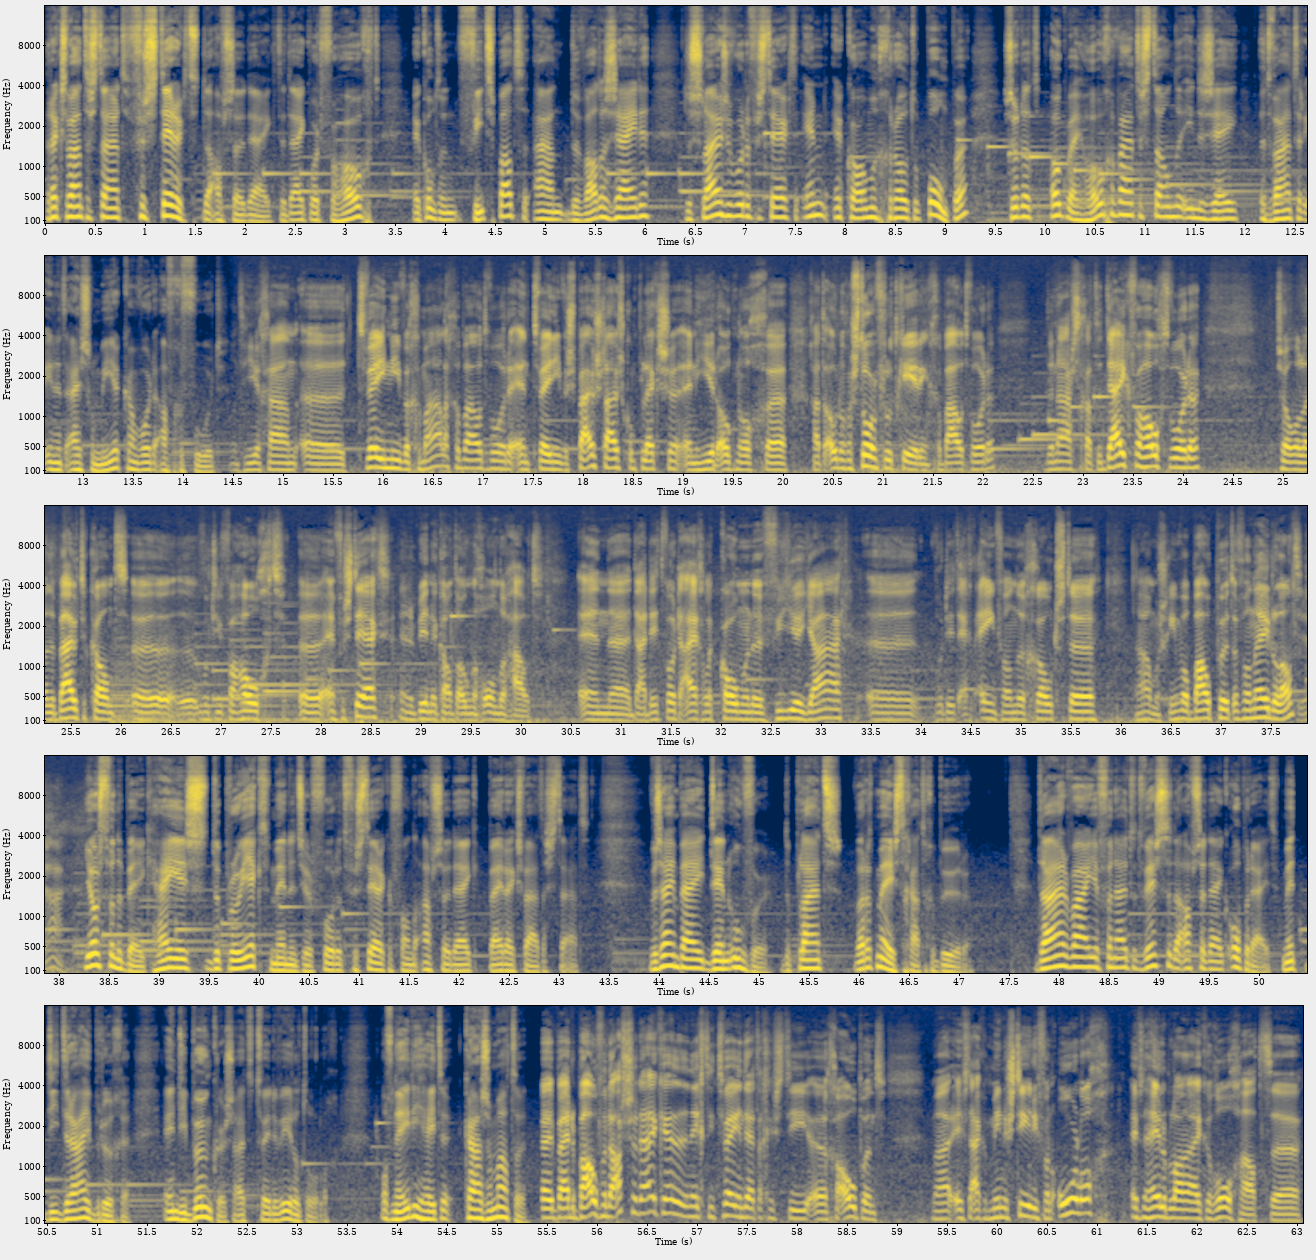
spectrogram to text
Rijkswaterstaat versterkt de afsluitdijk. De dijk wordt verhoogd, er komt een fietspad aan de waddenzijde, de sluizen worden versterkt en er komen grote pompen, zodat ook bij hoge waterstanden in de zee het water in het IJsselmeer kan worden afgevoerd. Want hier gaan uh, twee nieuwe gemalen gebouwd worden en twee nieuwe spuisluiscomplexen. En hier ook nog, uh, gaat ook nog een stormvloedkering gebouwd worden. Daarnaast gaat de dijk verhoogd worden. Zowel aan de buitenkant uh, wordt hij verhoogd uh, en versterkt en aan de binnenkant ook nog onderhoud. En uh, daar, dit wordt eigenlijk komende vier jaar wordt dit echt een van de grootste, nou misschien wel bouwputten van Nederland. Ja. Joost van der Beek, hij is de projectmanager voor het versterken van de Afsluitdijk bij Rijkswaterstaat. We zijn bij Den Oever, de plaats waar het meest gaat gebeuren. Daar waar je vanuit het westen de Afsluitdijk oprijdt, met die draaibruggen en die bunkers uit de Tweede Wereldoorlog. Of nee, die heette kazematten. Bij de bouw van de Afsluitdijk, in 1932 is die uh, geopend. Maar heeft eigenlijk het ministerie van Oorlog heeft een hele belangrijke rol gehad. Uh,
